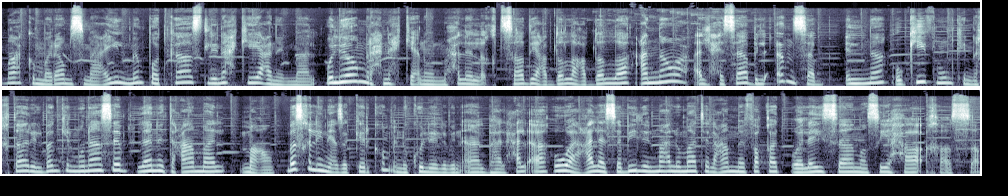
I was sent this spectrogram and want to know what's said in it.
معكم مرام إسماعيل من بودكاست لنحكي عن المال. واليوم رح نحكي أنا والمحلل الاقتصادي عبد الله عبد الله عن نوع الحساب الأنسب لنا وكيف ممكن نختار البنك المناسب لنتعامل معه. بس خليني أذكركم إنه كل اللي بنقال بهالحلقة هو على سبيل المعلومات العامة فقط وليس نصيحة خاصة.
